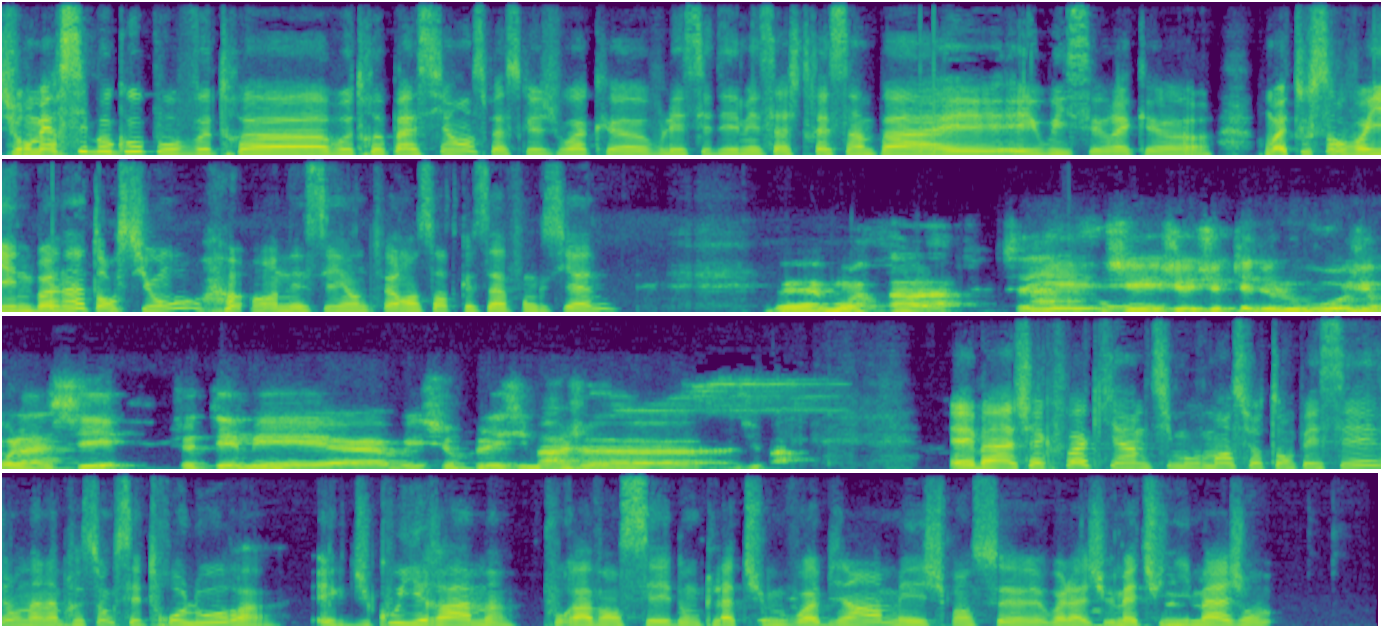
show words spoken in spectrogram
Je vous remercie beaucoup pour votre, euh, votre patience parce que je vois que vous laissez des messages très sympas. Et, oui, c'est vrai qu'on va tous envoyer une bonne intention en essayant de faire en sorte que ça fonctionne. Ben, moi, ah, voilà, ça y est, j'ai jeté de nouveau, j'ai relancé. jeter, mais euh, bien sûr que les images, euh, j'ai pas. Et eh ben à chaque fois qu'il y a un petit mouvement sur ton PC, on a l'impression que c'est trop lourd et que du coup il rame pour avancer. Donc là tu me vois bien, mais je pense euh, voilà, je vais mettre une image.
